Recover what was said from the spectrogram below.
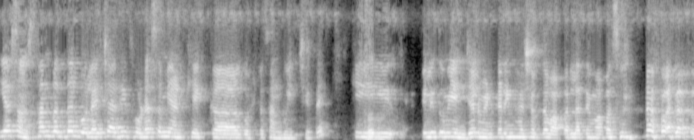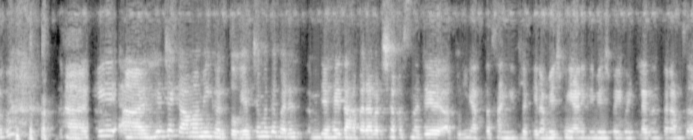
या संस्थांबद्दल बोलायच्या आधी थोडस मी आणखी एक गोष्ट सांगू इच्छिते. की ऍक्च्युली तुम्ही एंजल मेंटरिंग हा शब्द वापरला तेव्हापासून. मला तो. की हे जे काम आम्ही करतो याच्यामध्ये बरेच म्हणजे हे दहा बारा वर्षापासून जे अतुलने आता सांगितलं की रमेश भाई आणि निमेश भाई भेटल्यानंतर आमचं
